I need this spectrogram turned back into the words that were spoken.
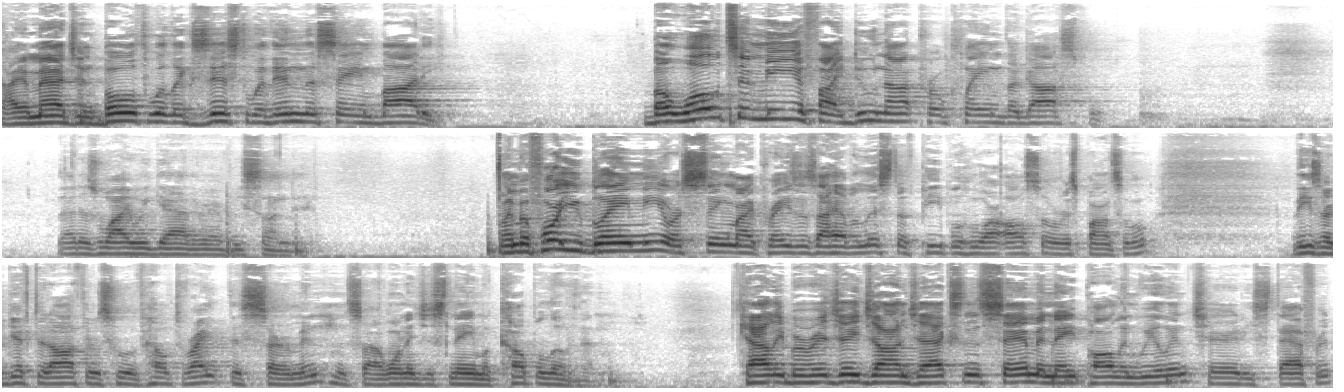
I imagine both will exist within the same body. But woe to me if I do not proclaim the gospel. That is why we gather every Sunday. And before you blame me or sing my praises, I have a list of people who are also responsible. These are gifted authors who have helped write this sermon, and so I want to just name a couple of them. Callie Barige, John Jackson, Sam and Nate, Paul and Whelan, Charity Stafford,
